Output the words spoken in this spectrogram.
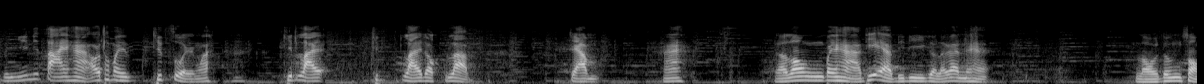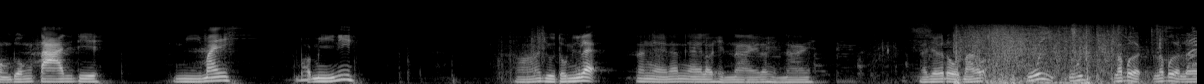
อย่างนี้นี่ตายห่าเอาทำไมคิดสวยอย่างวะคิดลายคิดลายดอกกุหลาบ จมฮะเดี๋ยวลองไปหาที่แอบดีๆก่อนแล้วกันนะฮะ เราต้องส่องดวงตาดีๆ มีไหมบอกมีนี่ อ๋อ อยู่ตรงนี้แหละ นั่นไง นั่นไง เราเห็นนาย เราเห็นนาย เราจะกระโดดมาแล้ว อุ้ยอุ้ยระเบิด ระเบิดเลย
